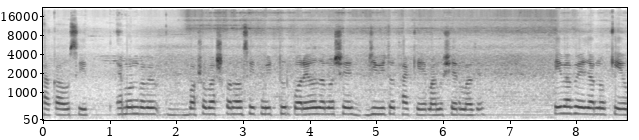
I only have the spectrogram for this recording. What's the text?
থাকা উচিত, এমনভাবে বসবাস করা উচিত, মৃত্যুর পরেও যেন সে জীবিত থাকে মানুষের মাঝে। এভাবে যেন কেউ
